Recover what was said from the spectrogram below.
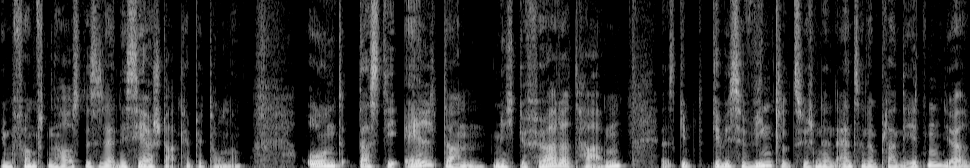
im fünften Haus. Das ist eine sehr starke Betonung. Und dass die Eltern mich gefördert haben, es gibt gewisse Winkel zwischen den einzelnen Planeten, ja,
